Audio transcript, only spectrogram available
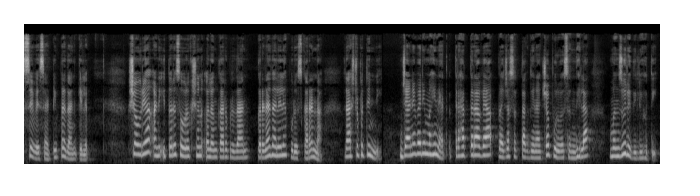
सेवेसाठी प्रदान केले. शौर्य आणि इतर संरक्षण अलंकार प्रदान करण्यात आलेल्या पुरस्कारांना राष्ट्रपतींनी जानेवारी महिन्यात त्र्याहत्तराव्या प्रजासत्ताक दिनाच्या पूर्वसंध्येला मंजुरी दिली होती.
